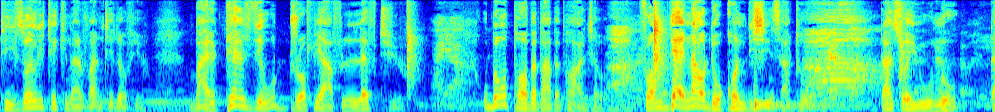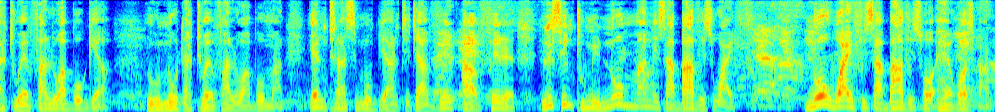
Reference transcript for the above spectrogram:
He is only taking advantage of you. By Thursday, would drop you, I have left you. Wobɛhu pa ɔbɛba abɛpa akyɛ wo. From there, now the conditions at all. That's where you will know that you're a valuable girl. You know that you're a valuable man. Listen to me. No man is above his wife. No wife is above his her husband.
